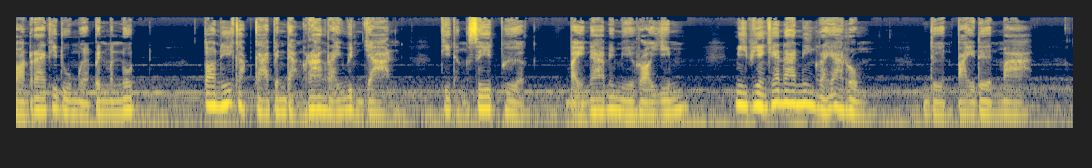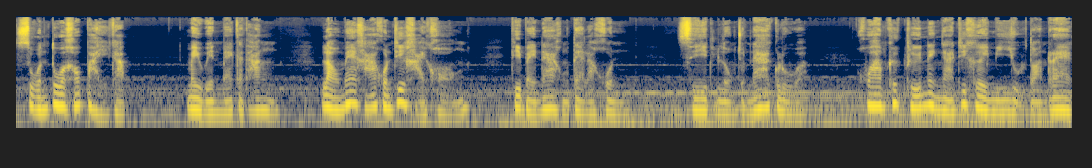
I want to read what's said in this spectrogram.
ตอนแรกที่ดูเหมือนเป็นมนุษย์ ตอนนี้กลับกลายเป็นดั่งร่างไร้วิญญาณ ที่ทั้งซีดเผือก ใบหน้าไม่มีรอยยิ้ม มีเพียงแค่หน้านิ่งไร้อารมณ์ เดินไปเดินมา สวนตัวเขาไปครับ ไม่เว้นแม้กระทั่ง เหล่าแม่ค้าคนที่ขายของที่ใบหน้าของแต่ละคน ซีดลงจนน่ากลัว ความคึกคลื้นในงานที่เคยมีอยู่ตอนแรก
